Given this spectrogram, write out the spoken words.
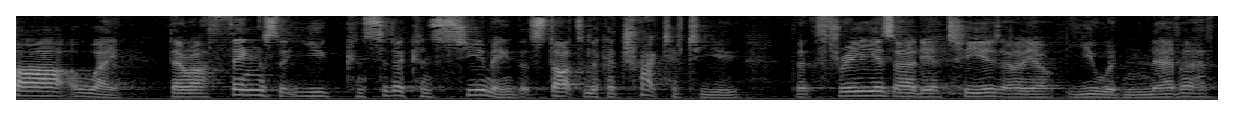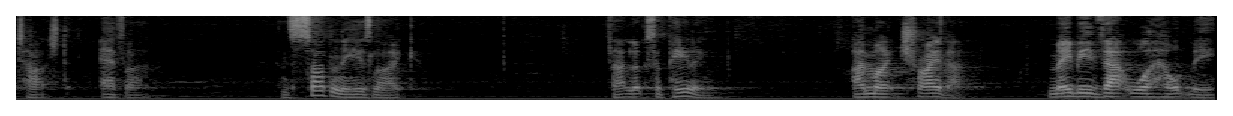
far away. There are things that you consider consuming that start to look attractive to you that three years earlier, two years earlier, you would never have touched ever. And suddenly he's like, that looks appealing. I might try that. Maybe that will help me.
